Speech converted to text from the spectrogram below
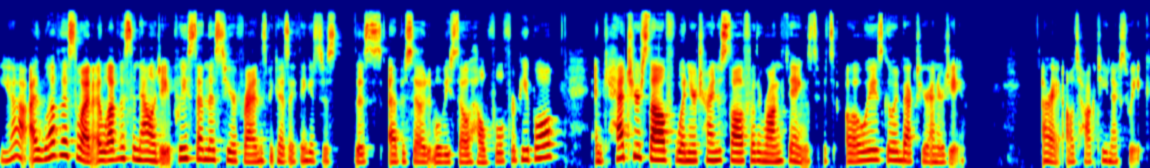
yeah, I love this one. I love this analogy. Please send this to your friends because I think it's just this episode will be so helpful for people. And catch yourself when you're trying to solve for the wrong things. It's always going back to your energy. All right, I'll talk to you next week.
